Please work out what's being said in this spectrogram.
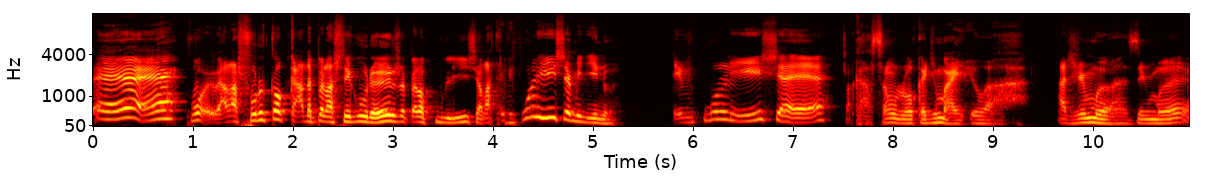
É, é. Elas foram tocadas pela segurança, pela polícia. Lá teve polícia, menino. Teve polícia, é. Só que elas são loucas demais, viu? As irmãs, as irmãs.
